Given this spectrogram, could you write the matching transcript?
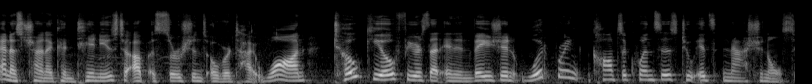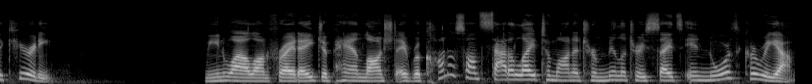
And as China continues to up assertions over Taiwan, Tokyo fears that an invasion would bring consequences to its national security. Meanwhile, on Friday, Japan launched a reconnaissance satellite to monitor military sites in North Korea.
